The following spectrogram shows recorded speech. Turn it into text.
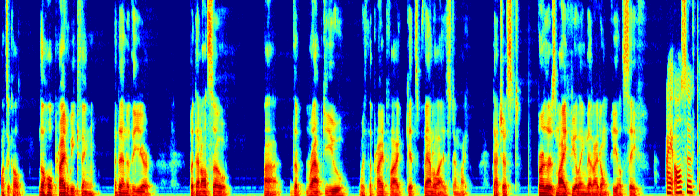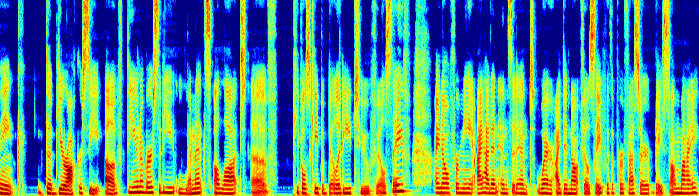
what's it called? The whole Pride Week thing at the end of the year, but then also, uh, the wrapped U with the Pride flag gets vandalized, and like that just furthers my feeling that I don't feel safe. I also think the bureaucracy of the university limits a lot of people's capability to feel safe. I know for me, I had an incident where I did not feel safe with a professor based on my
